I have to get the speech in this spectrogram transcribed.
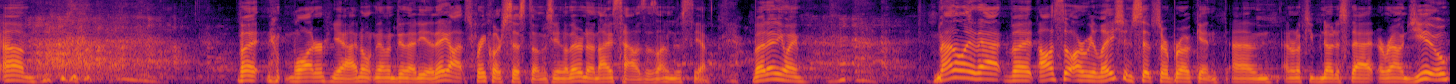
Um, but water, yeah, I don't, I don't do that either. They got sprinkler systems, you know, they're in the nice houses. I'm just, yeah. But anyway, not only that, but also our relationships are broken. Um, I don't know if you've noticed that around you,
